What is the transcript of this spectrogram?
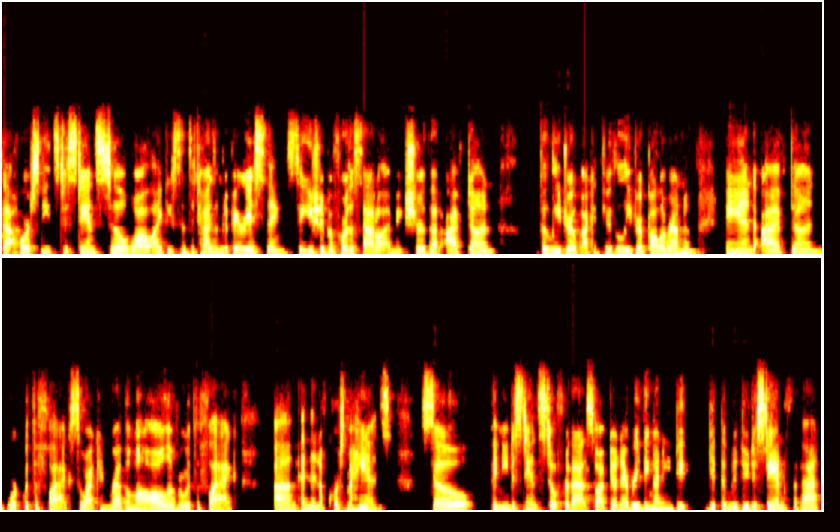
That horse needs to stand still while I desensitize them to various things. So usually before the saddle, I make sure that I've done the lead rope. I can throw the lead rope all around them, and I've done work with the flag, so I can rub them all over with the flag. Um, and then of course my hands. So they need to stand still for that. So I've done everything I need to get them to do to stand for that.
